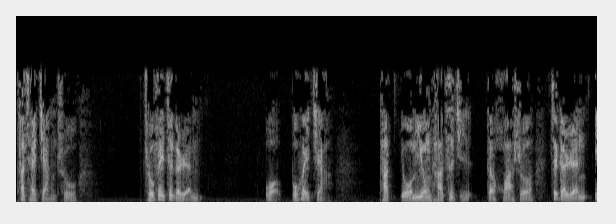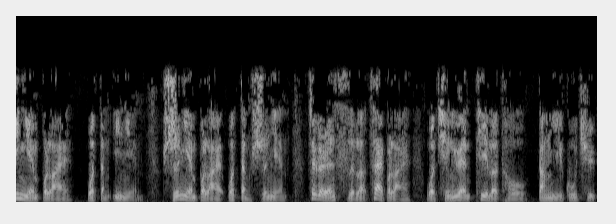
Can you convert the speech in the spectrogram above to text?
他才讲出，除非这个人我不会嫁，他我们用他自己。的话说，这个人一年不来，我等一年；十年不来，我等十年。这个人死了再不来，我情愿剃了头当尼姑去，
